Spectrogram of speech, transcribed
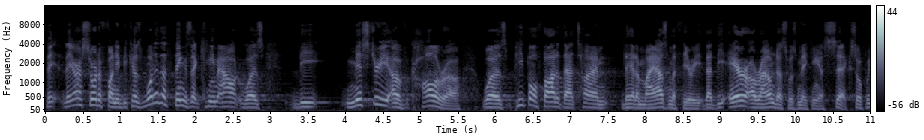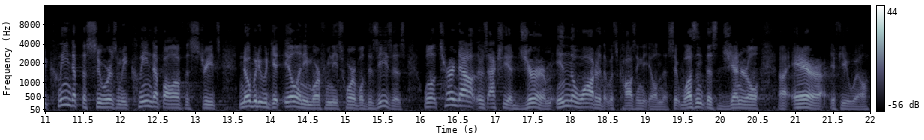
they, they are sort of funny because one of the things that came out was the mystery of cholera was people thought at that time, they had a miasma theory, that the air around us was making us sick. So if we cleaned up the sewers and we cleaned up all of the streets, nobody would get ill anymore from these horrible diseases. Well, it turned out there was actually a germ in the water that was causing the illness. It wasn't this general uh, air, if you will.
